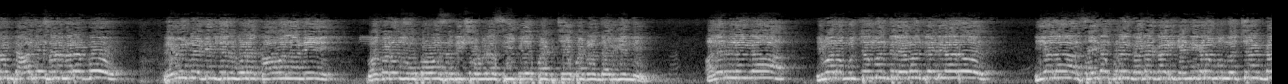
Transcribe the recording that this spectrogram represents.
కమిటీ ఆదేశాల మేరకు రెవెన్యూ డివిజన్ కూడా కావాలని ఒకరోజు ఉపవాస దీక్ష కూడా సిపిఐ పార్టీ చేపట్టడం జరిగింది. అదేవిధంగా ఇవాళ ముఖ్యమంత్రి రేవంత్ రెడ్డి గారు ఇవాళ సైదాపురం గడ్డకాడికి ఎన్నికల ముందు వచ్చినాక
